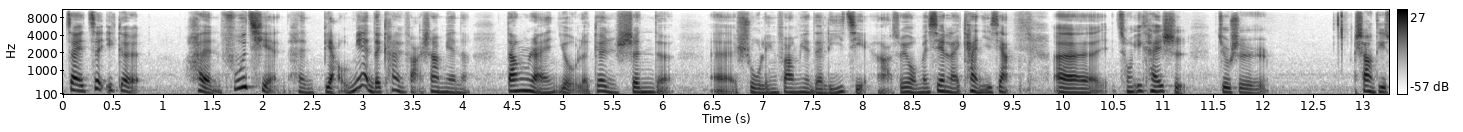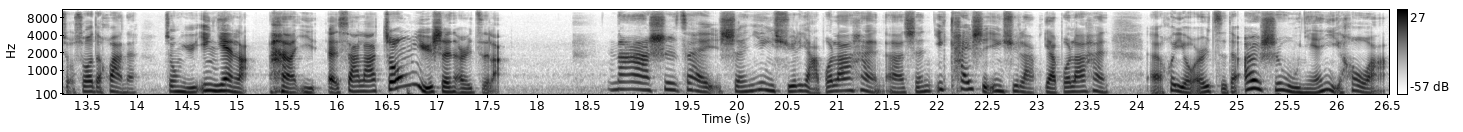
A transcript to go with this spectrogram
在这一个很肤浅、很表面的看法上面呢。当然有了更深的呃属灵方面的理解啊，所以我们先来看一下，呃，从一开始就是上帝所说的话呢，终于应验了哈，以呃撒拉终于生儿子了。那是在神应许亚伯拉罕啊，神一开始应许了亚伯拉罕呃会有儿子的二十五年以后啊，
